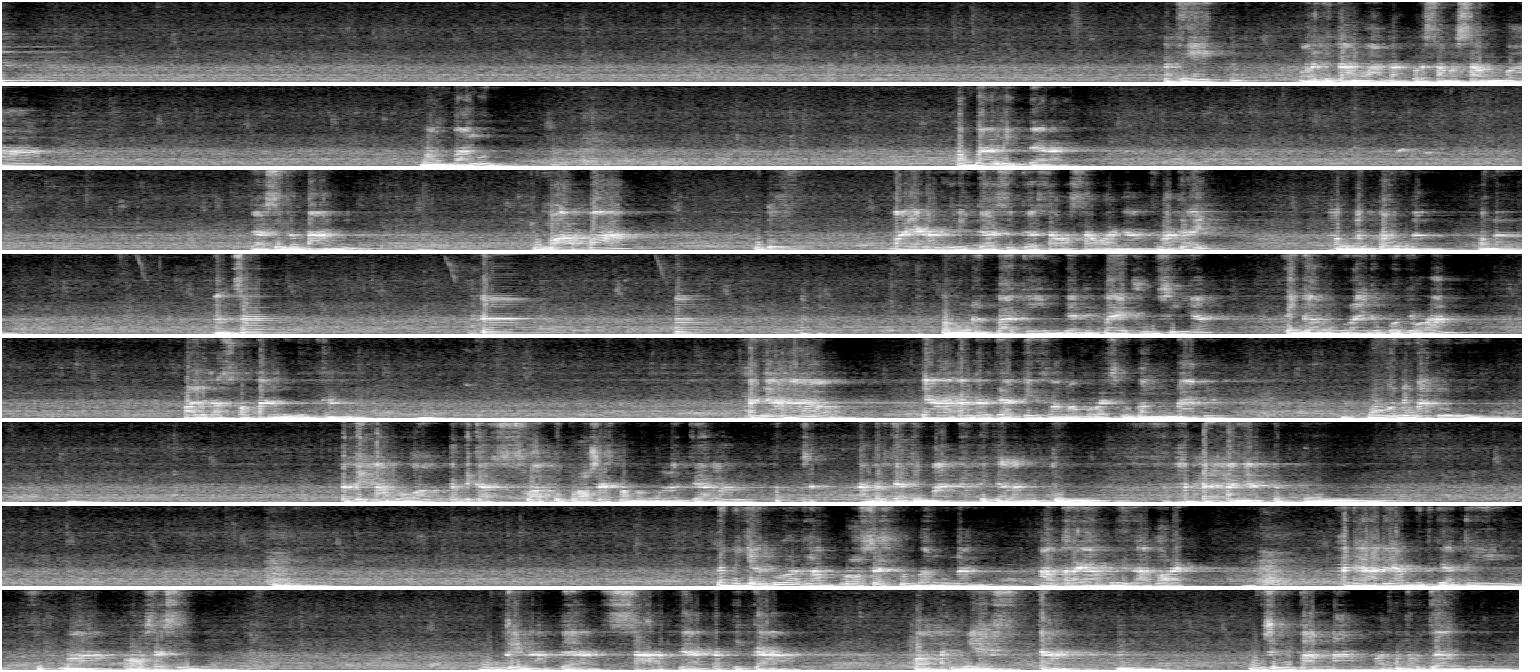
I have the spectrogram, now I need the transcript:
jadi mari kita melangkah bersama-sama membangun kembali daerah irigasi kentang untuk apa? Untuk layanan irigasi ke sawah-sawahnya semakin baik bangunan-bangunan bangunan bangunan bagi menjadi baik fungsinya tinggal mengurangi kebocoran. Kualitas pertanian banyak hal yang akan terjadi selama proses pembangunan. Mohon dimaklumi. Ketika mau ketika suatu proses pembangunan jalan akan terjadi macet di jalan itu. Ada banyak debu. Demikian pula dalam proses pembangunan atau rehabilitasi atau re, hanya hal yang terjadi selama proses ini mungkin ada saatnya ketika Bapak Ibu yang musim tanam akan terganggu.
